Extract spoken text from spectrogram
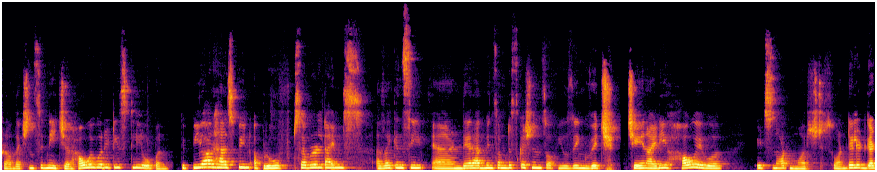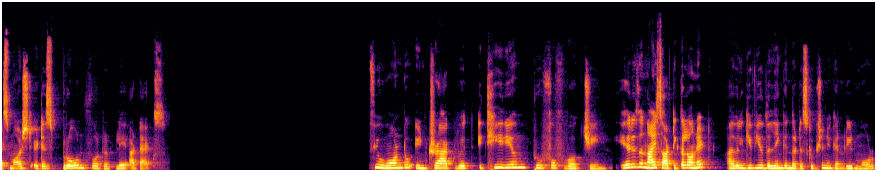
transaction signature. However it is still open. The pr has been approved several times as i can see and there have been some discussions of using which chain id however it's not merged. So until it gets merged it is prone for replay attacks if you want to interact with Ethereum proof of work chain. Here is a nice article on it. I will give you the link in the description. You can read more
